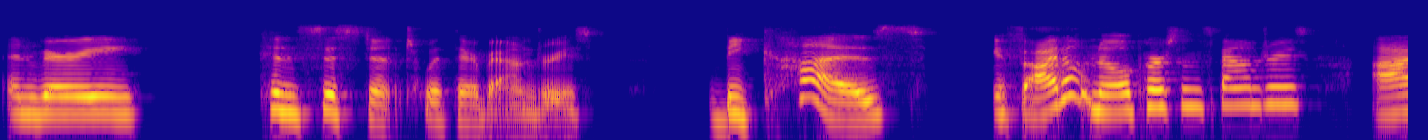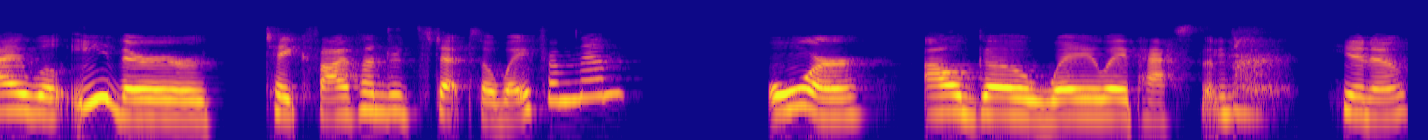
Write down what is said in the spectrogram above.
and very consistent with their boundaries. Because if I don't know a person's boundaries, I will either take 500 steps away from them or I'll go way, way past them, you know?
